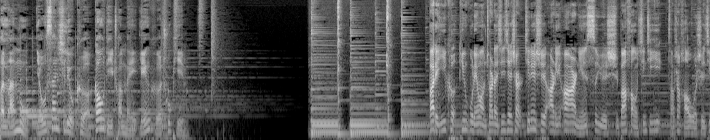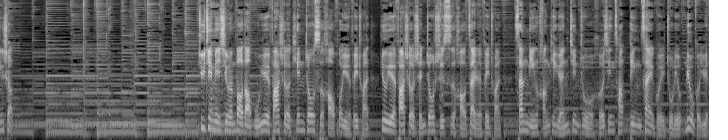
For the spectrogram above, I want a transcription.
本栏目由三十六氪高低传媒联合出品。八点一刻，听互联网圈的新鲜事儿。今天是二零二二年四月十八号，星期一，早上好，我是金盛。据界面新闻报道，五月发射天舟四号货运飞船，六月发射神舟十四号载人飞船，三名航天员进驻核心舱并在轨驻留六个月。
